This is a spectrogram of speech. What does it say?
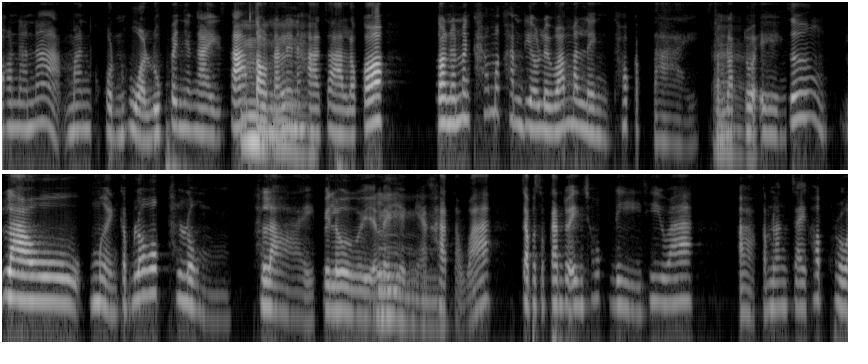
ตอนนั้นอะมันขนหัวลุกเป็นยังไงทราบตอนนั้นเลยนะคะอาจารย์ แล้วก็ตอนนั้นมันเข้ามาคำเดียวเลยว่ามะเร็งเท่ากับตายสำหรับตัวเอง ซึ่งเราเหมือนกับโลกถล่มทลายไปเลยอะไรอย่างเงี้ยค่ะ แต่ว่าจากประสบการณ์ตัวเองโชคดีที่ว่าอ่ากำลังใจครอบครัว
